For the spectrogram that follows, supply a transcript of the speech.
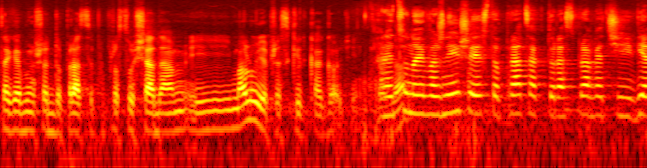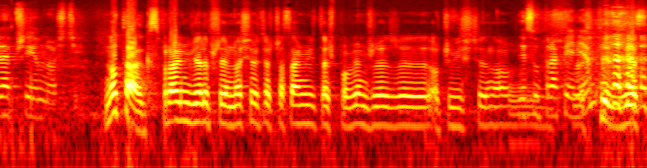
tak jakbym szedł do pracy, po prostu siadam i maluję przez kilka godzin. Ale prawda? co najważniejsze, jest to praca, która sprawia Ci wiele przyjemności. No tak, sprawia mi wiele przyjemności, chociaż czasami też powiem, że, że oczywiście no, Jest utrapieniem? Jest, jest,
